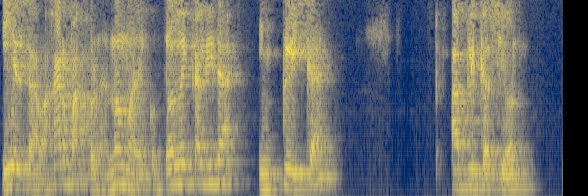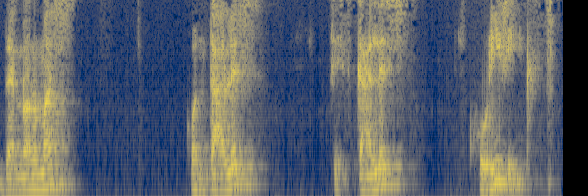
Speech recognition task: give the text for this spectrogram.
Y el trabajar bajo la norma de control de calidad implica aplicación de normas contables, fiscales, jurídicas.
